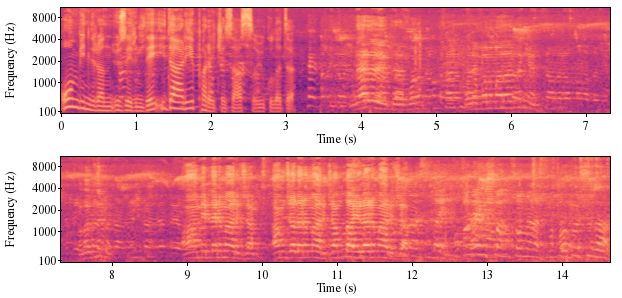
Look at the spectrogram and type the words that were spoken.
10 bin liranın üzerinde idari para cezası uyguladı. Nerede benim telefonum? Telefonumu alabilir miyim? Olabilir mi? Amirlerimi arayacağım, amcalarımı arayacağım, dayılarımı arayacağım. Motor şurada.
